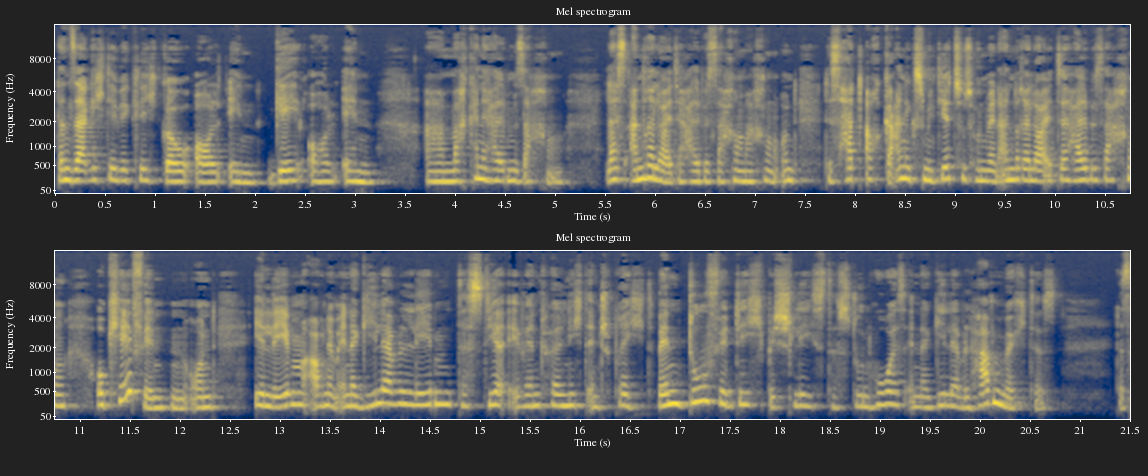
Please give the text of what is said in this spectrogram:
Dann sage ich dir wirklich, go all in, geh all in. Ähm, mach keine halben Sachen lass andere Leute halbe Sachen machen und das hat auch gar nichts mit dir zu tun, wenn andere Leute halbe Sachen okay finden und ihr Leben auf einem Energielevel leben, das dir eventuell nicht entspricht. Wenn du für dich beschließt, dass du ein hohes Energielevel haben möchtest, dass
